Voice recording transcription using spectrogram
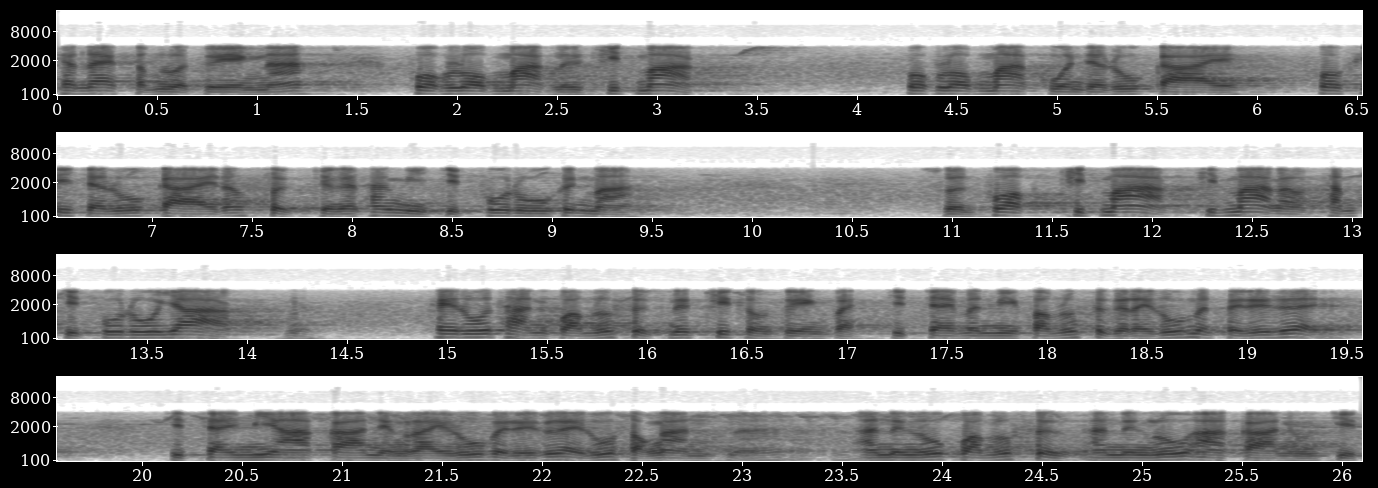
ขั้นแรกสำรวจตัวเองนะ พวกโลภมากหรือคิดมาก พวกโลภมากควรจะรู้กาย พวกที่จะรู้กายต้องฝึกจนกระทั่งมีจิตผู้รู้ขึ้นมา ส่วนพวกคิดมาก คิดมากเราทำจิตผู้รู้ยาก ให้รู้ทันความรู้สึกนึกคิดของตัวเองไป จิตใจมันมีความรู้สึกอะไรรู้มันไปเรื่อย ๆ จิตใจมีอาการอย่างไรรู้ไปเรื่อยๆ รู้สองอันนะอันหนึ่งรู้ความรู้สึก อันหนึ่งรู้อาการของจิต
